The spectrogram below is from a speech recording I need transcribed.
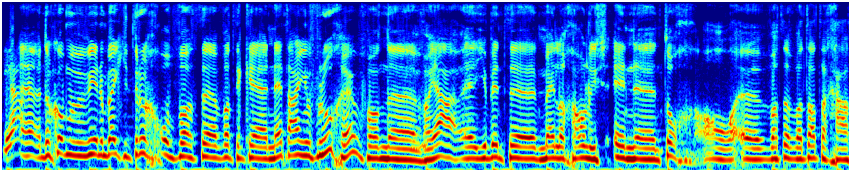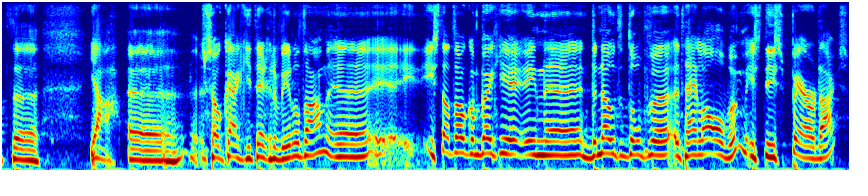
Ja. dan komen we weer een beetje terug op wat, eh, wat ik eh, net aan je vroeg. Hè? Van, eh, van ja, eh, je bent eh, melancholisch en eh, toch al eh, wat, wat dat er gaat... eh, ja, eh, zo kijk je tegen de wereld aan. Eh, is dat ook een beetje in eh, de notendop eh, het hele album? Is This Paradise?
